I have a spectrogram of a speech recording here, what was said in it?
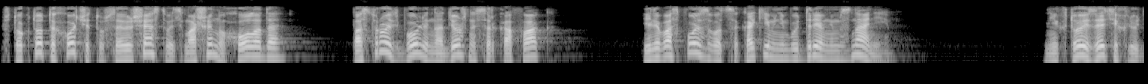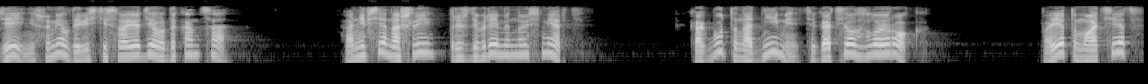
что кто-то хочет усовершенствовать машину холода, построить более надежный саркофаг или воспользоваться каким-нибудь древним знанием. Никто из этих людей не сумел довести свое дело до конца. Они все нашли преждевременную смерть. Как будто над ними тяготел злой рок. Поэтому отец,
